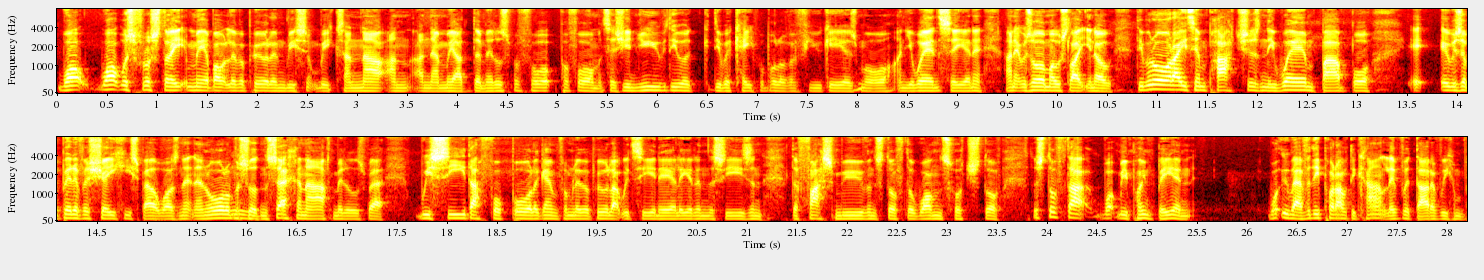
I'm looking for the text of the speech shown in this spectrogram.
what what was frustrating me about Liverpool in recent weeks, and now and, and then we had the Middlesbrough performances. You knew they were they were capable of a few gears more, and you weren't seeing it. And it was almost like you know they were all right in patches, and they weren't bad, but. It, it was a bit of a shaky spell, wasn't it? And then all of a mm. sudden, second half, Middlesbrough, we see that football again from Liverpool like we'd seen earlier in the season, the fast move and stuff, the one-touch stuff, the stuff that, what my point being, what whoever they put out, they can't live with that if we can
